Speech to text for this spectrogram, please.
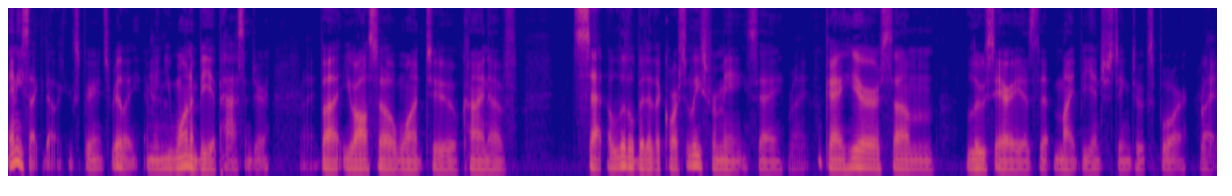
any psychedelic experience, really. I mean, you want to be a passenger, Right. but you also want to kind of set a little bit of the course, at least for me, say, Right. okay, here are some loose areas that might be interesting to explore, Right.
